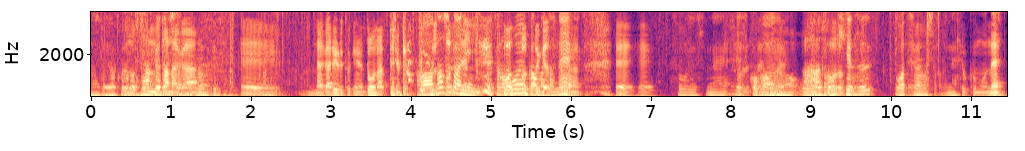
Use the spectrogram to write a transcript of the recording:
な。なこのサンタナが、えー、流れる時にはどうなってるかあ確かに。その応援歌またね。ええそうですね。エスコバーの応援歌も聞けず終わってしまいましたからね。曲もね、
